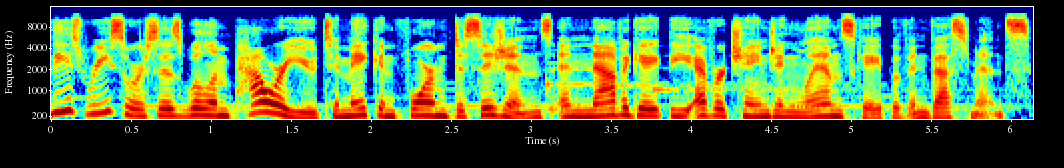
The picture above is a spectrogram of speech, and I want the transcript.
These resources will empower you to make informed decisions and navigate the ever-changing landscape of investments.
